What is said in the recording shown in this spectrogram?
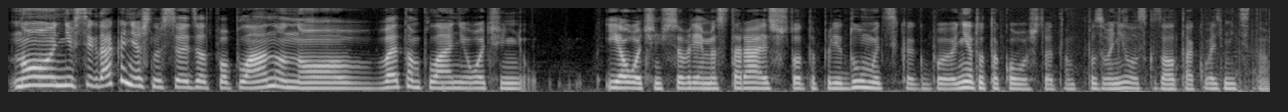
Ну, не всегда, конечно, все идет по плану, но в этом плане очень я очень все время стараюсь что-то придумать, как бы нету такого, что я там позвонила, сказала, так, возьмите там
